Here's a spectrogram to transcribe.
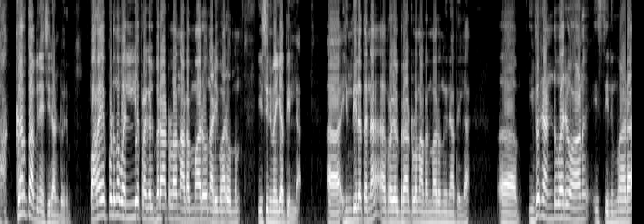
തക്കർത്ത് അഭിനയിച്ച് രണ്ടുപേരും. പറയപ്പെടുന്ന വലിയ പ്രഗത്ഭരായിട്ടുള്ള നടന്മാരോ നടിമാരോ ഒന്നും ഈ സിനിമയ്ക്കകത്തില്ല. ഹിന്ദിയിലെ തന്നെ പ്രഗത്ഭരായിട്ടുള്ള നടന്മാരൊന്നും ഇതിനകത്തില്ല. ഇവർ രണ്ടുപേരുമാണ് ഈ സിനിമയുടെ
